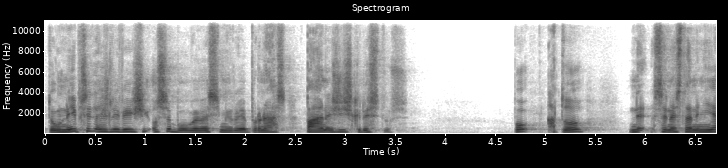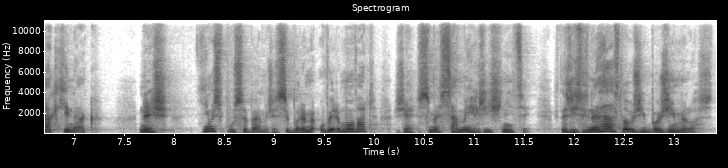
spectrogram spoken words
tou nejpřitažlivější osobou ve vesmíru je pro nás Pán Ježíš Kristus. Po, a to ne, se nestane nijak jinak, než tím způsobem, že si budeme uvědomovat, že jsme sami hříšníci, kteří si nezaslouží boží milost,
